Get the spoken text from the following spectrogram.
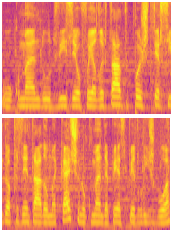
O comando de Viseu foi alertado depois de ter sido apresentada uma queixa no comando da PSP de Lisboa.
